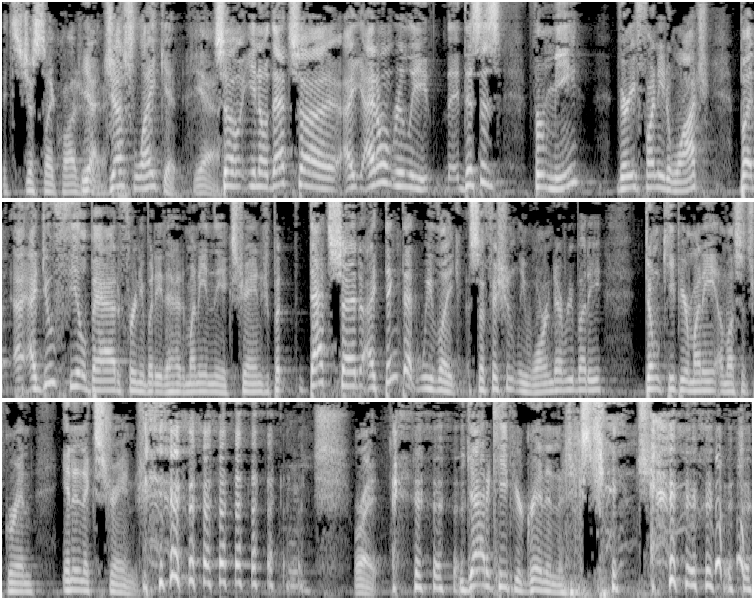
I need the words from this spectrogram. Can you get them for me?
it's just like Quadra. Yeah, just like it. Yeah. So you know that's uh, I I don't really. This is for me very funny to watch, but I, I do feel bad for anybody that had money in the exchange. But that said, I think that we've like sufficiently warned everybody. Don't keep your money unless it's Grin in an exchange. right. you got to keep your Grin in an exchange.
